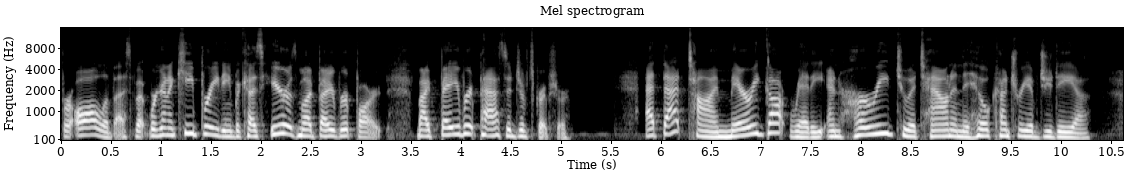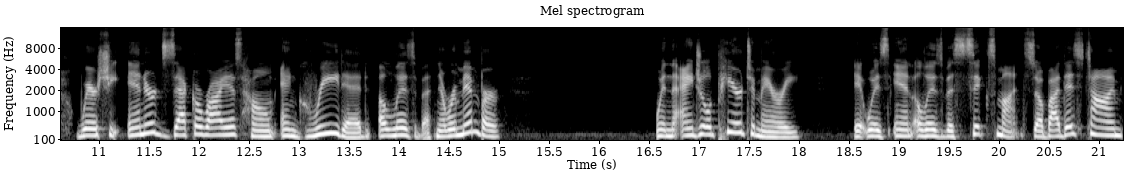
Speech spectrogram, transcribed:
for all of us, but we're going to keep reading because here is my favorite part, my favorite passage of Scripture. At that time, Mary got ready and hurried to a town in the hill country of Judea, where she entered Zechariah's home and greeted Elizabeth. Now remember, when the angel appeared to Mary, It was in Elizabeth's six months. So by this time,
